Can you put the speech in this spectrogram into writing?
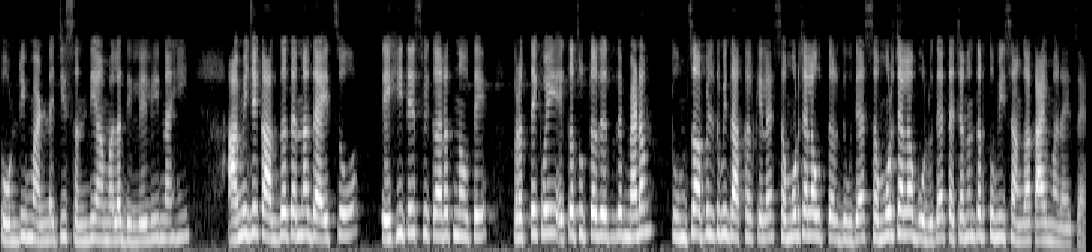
तोंडी मांडण्याची संधी आम्हाला दिलेली नाही. आम्ही जे कागद त्यांना द्यायचो तेही ते स्वीकारत नव्हते. प्रत्येक वेळी एकच उत्तर देत होते मॅडम तुमचं अपील तुम्ही दाखल केलं आहे समोरच्याला उत्तर देऊ द्या समोरच्याला बोलू द्या. त्याच्यानंतर तुम्ही सांगा काय म्हणायचं आहे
